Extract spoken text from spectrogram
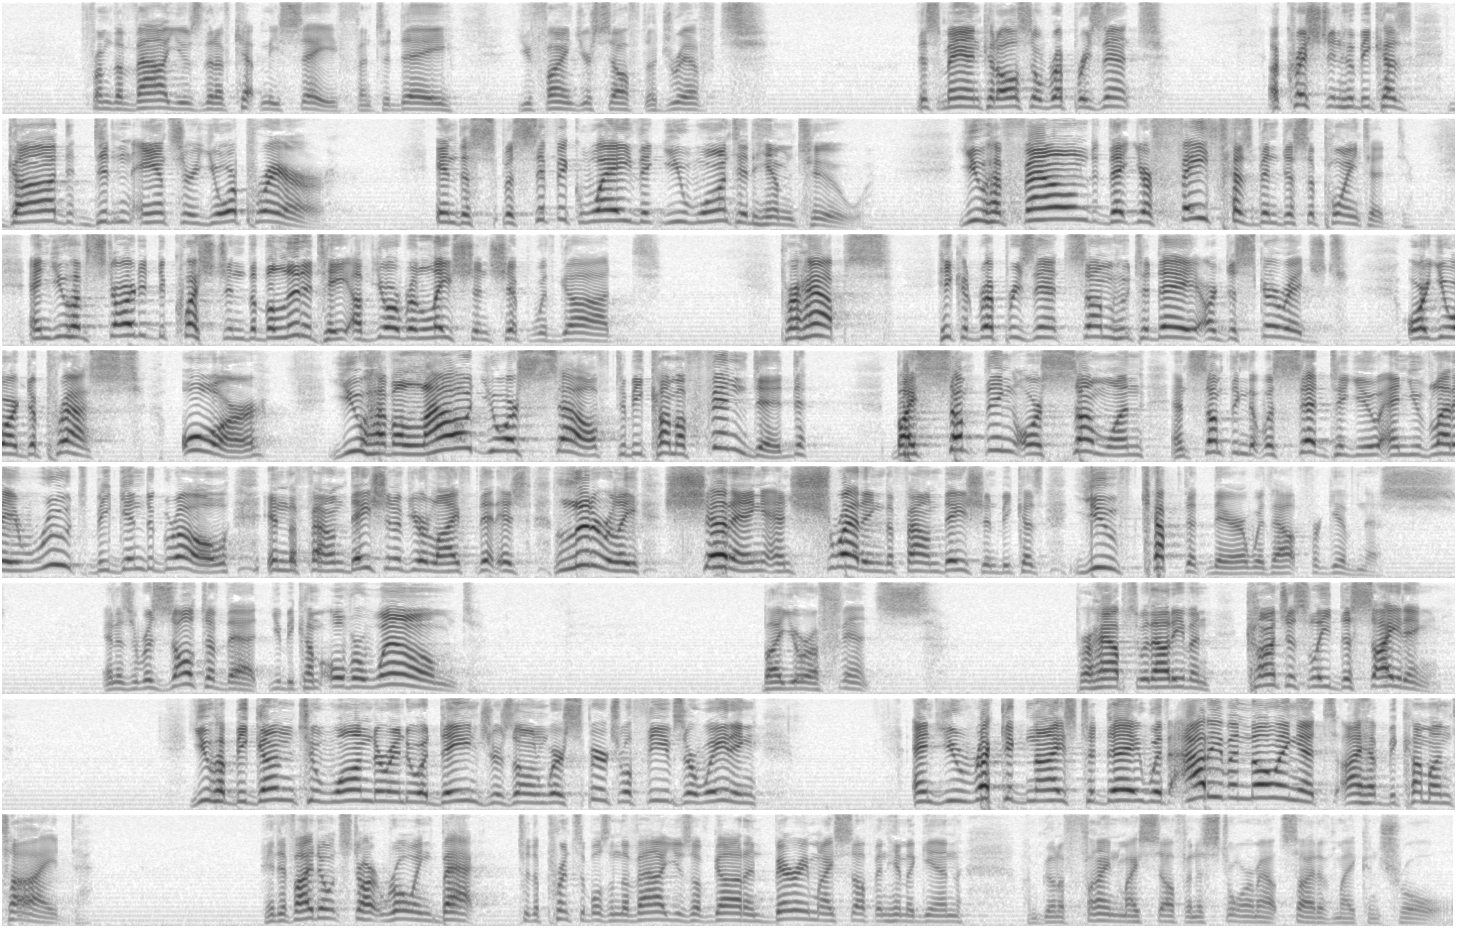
from the values that have kept me safe, and today you find yourself adrift. This man could also represent a Christian who, because God didn't answer your prayer in the specific way that you wanted Him to, you have found that your faith has been disappointed and you have started to question the validity of your relationship with God. Perhaps he could represent some who today are discouraged, or you are depressed, or you have allowed yourself to become offended by something or someone and something that was said to you, and you've let a root begin to grow in the foundation of your life that is literally shedding and shredding the foundation because you've kept it there without forgiveness. And as a result of that, you become overwhelmed by your offense. Perhaps without even consciously deciding. You have begun to wander into a danger zone where spiritual thieves are waiting. And you recognize today, without even knowing it, I have become untied. And if I don't start rowing back to the principles and the values of God and bury myself in Him again, I'm going to find myself in a storm outside of my control.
